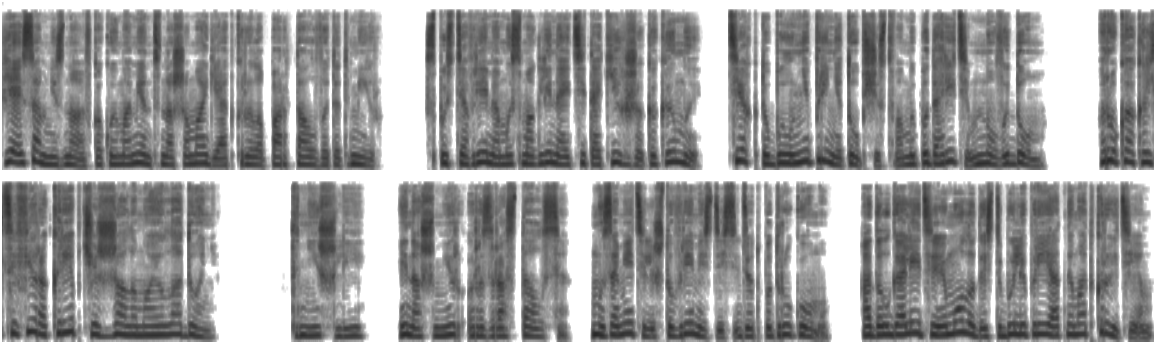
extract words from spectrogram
Я и сам не знаю, в какой момент наша магия открыла портал в этот мир. Спустя время мы смогли найти таких же, как и мы, тех, кто был не принят обществом, и подарить им новый дом. Рука кальцифера крепче сжала мою ладонь. Дни шли, и наш мир разрастался. Мы заметили, что время здесь идет по-другому, а долголетие и молодость были приятным открытием.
